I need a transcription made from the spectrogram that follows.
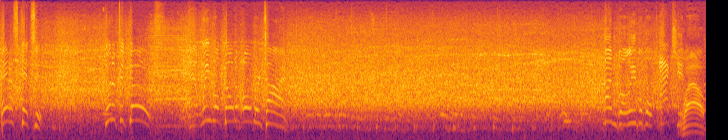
Bass gets it. Good if it goes. And we will go to overtime. Unbelievable action. Wow,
